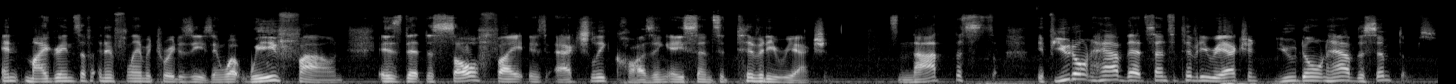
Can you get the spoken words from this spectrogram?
And migraine's are an inflammatory disease. And what we've found is that the sulfite is actually causing a sensitivity reaction. It's not the. If you don't have that sensitivity reaction, you don't have the symptoms.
